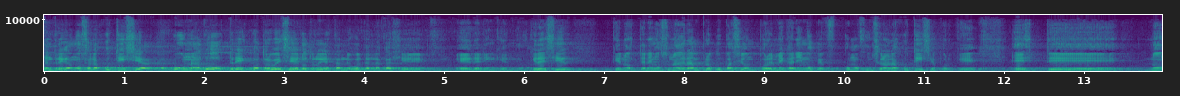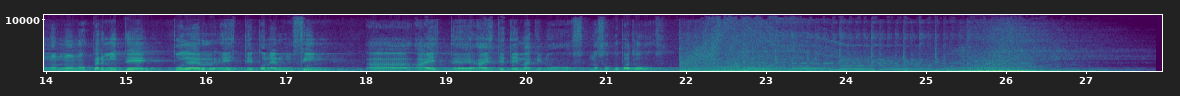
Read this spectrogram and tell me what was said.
entregamos a la justicia una, dos, tres, cuatro veces y el otro día están de vuelta en la calle eh, delinquiendo. Quiere decir que nos tenemos una gran preocupación por el mecanismo que cómo funciona la justicia, porque este, no, no, no nos permite poder este, poner un fin a, este, a este tema que nos, nos ocupa a todos.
